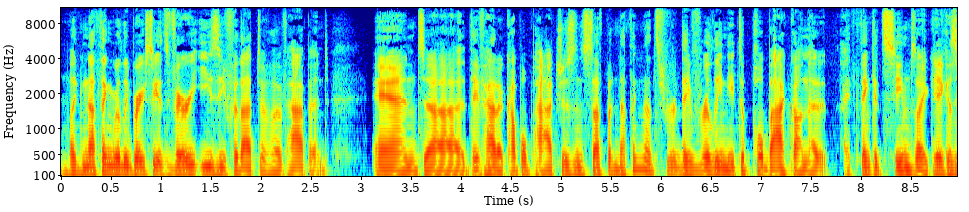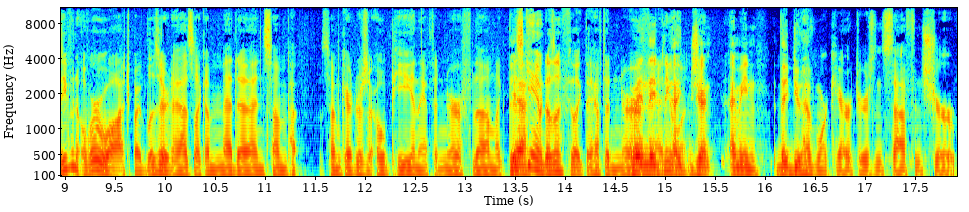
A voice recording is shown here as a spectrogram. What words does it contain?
Like nothing really breaks it. It's very easy for that to have happened. And uh, they've had a couple patches and stuff, but nothing that's re- they really need to pull back on. That I think it seems like Yeah, because even Overwatch by Blizzard has like a meta, and some some characters are OP and they have to nerf them. Like this Yeah. game doesn't feel like they have to nerf I mean, they, I, anyone. gen, I mean, they do have more characters and stuff, and sure,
